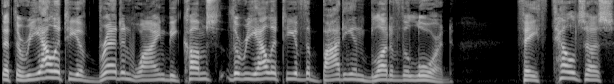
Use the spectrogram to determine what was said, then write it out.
that the reality of bread and wine becomes the reality of the body and blood of the Lord. Faith tells us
